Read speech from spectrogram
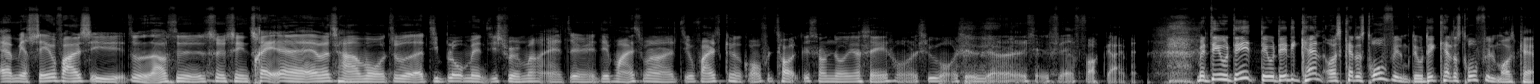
jamen, jeg sagde jo faktisk i du ved, afsnit, scene 3 af Avatar, hvor du ved, at de blå mænd, de svømmer, at øh, det faktisk var, det jo faktisk kan godt fortolke som noget, jeg sagde for 20 år siden. Jeg, jeg, fuck dig, mand. Men det er, jo det, det er jo det, de kan, også katastrofefilm. Det er jo det, katastrofefilm også kan.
